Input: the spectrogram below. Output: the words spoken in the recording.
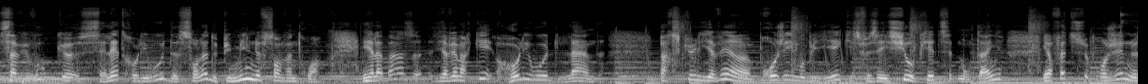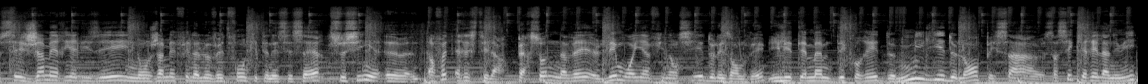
Savez-vous que ces lettres Hollywood sont là depuis 1923 Et à la base, il y avait marqué Hollywood Land parce qu'il y avait un projet immobilier qui se faisait ici au pied de cette montagne. Et en fait, ce projet ne s'est jamais réalisé, ils n'ont jamais fait la levée de fonds qui était nécessaire. Ce signe, euh, en fait, est resté là. Personne n'avait les moyens financiers de les enlever. Il était même décoré de milliers de lampes et ça, ça s'éclairait la nuit.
